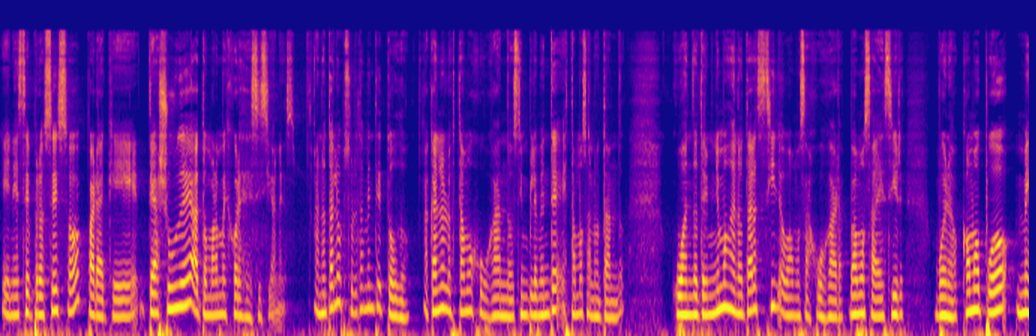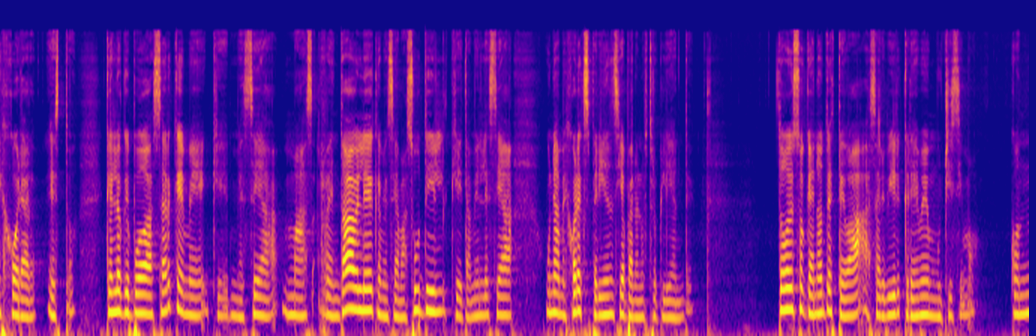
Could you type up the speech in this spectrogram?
en ese proceso para que te ayude a tomar mejores decisiones? Anotalo absolutamente todo. Acá no lo estamos juzgando, simplemente estamos anotando. Cuando terminemos de anotar, sí lo vamos a juzgar. Vamos a decir, bueno, ¿cómo puedo mejorar esto? ¿Qué es lo que puedo hacer que me, que me sea más rentable, que me sea más útil, que también le sea una mejor experiencia para nuestro cliente? Todo eso que anotes te va a servir, créeme, muchísimo. Con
